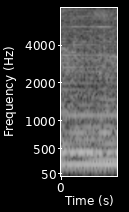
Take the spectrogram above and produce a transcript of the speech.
Lord.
